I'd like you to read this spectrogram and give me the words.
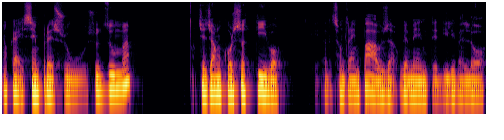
ok, sempre su, su Zoom. C'è già un corso attivo che adesso andrà in pausa, ovviamente, di livello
